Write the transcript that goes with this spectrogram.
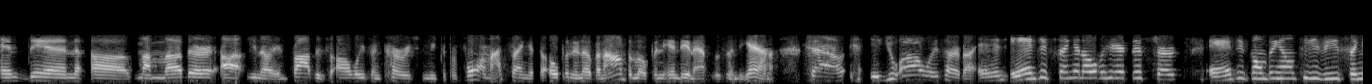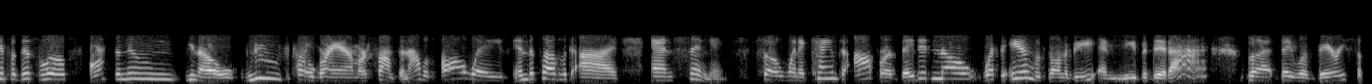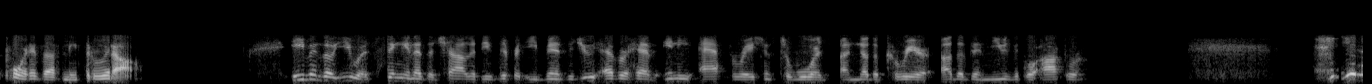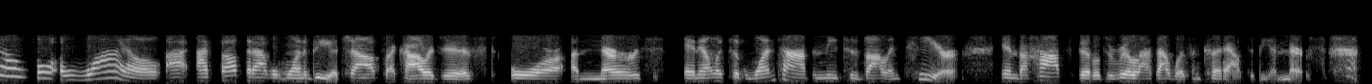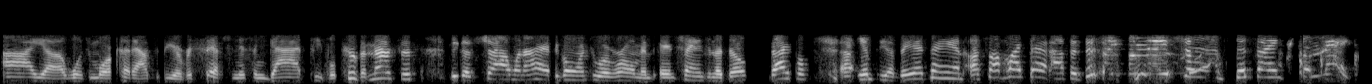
and then uh my mother, uh, you know, and father's always encouraged me to perform. I sang at the opening of an envelope in Indianapolis, Indiana. Child, you always heard about and Angie's singing over here at this church. Angie's gonna be on TV singing for this little afternoon, you know, news program or something. I was always in the public eye and singing. So when it came to opera, they didn't know what the end was going to be, and neither did I. But they were very supportive of me through it all even though you were singing as a child at these different events, did you ever have any aspirations towards another career other than musical opera? You know, for a while, I, I thought that I would want to be a child psychologist or a nurse and it only took one time for me to volunteer in the hospital to realize I wasn't cut out to be a nurse. I uh, was more cut out to be a receptionist and guide people to the nurses because, child, when I had to go into a room and, and change an adult diaper, uh, empty a bedpan or something like that, I said, "This ain't for me, chef. This ain't for me."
